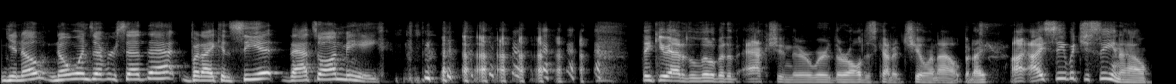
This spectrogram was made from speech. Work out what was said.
you know, no one's ever said that, but I can see it. That's on me. think you added a little bit of action there where they're all just kind of chilling out. But I, I, I see what you see now.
